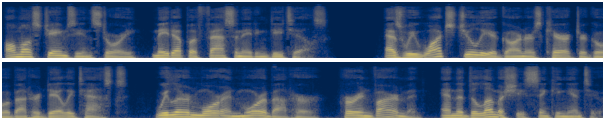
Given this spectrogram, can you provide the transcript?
almost Jamesian story, made up of fascinating details. As we watch Julia Garner's character go about her daily tasks, we learn more and more about her, her environment, and the dilemma she's sinking into.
